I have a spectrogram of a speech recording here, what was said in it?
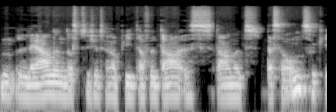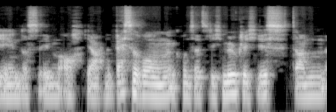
lernen, dass Psychotherapie dafür da ist, damit besser umzugehen, dass eben auch ja eine Besserung grundsätzlich möglich ist, dann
